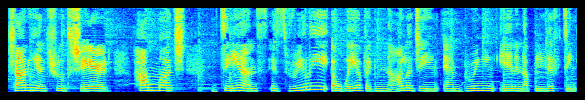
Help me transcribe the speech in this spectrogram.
Shani and Truth shared how much dance is really a way of acknowledging and bringing in and uplifting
